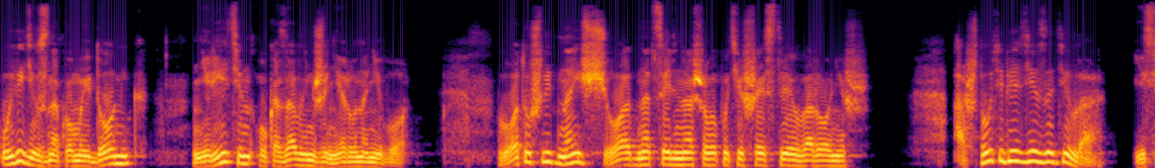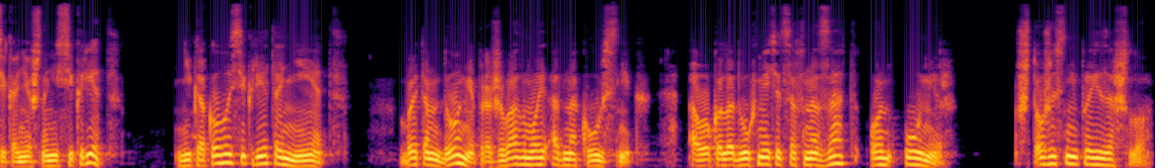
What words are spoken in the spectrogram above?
Увидев знакомый домик, Неретин указал инженеру на него. «Вот уж видна еще одна цель нашего путешествия в Воронеж». «А что у тебя здесь за дела? Если, конечно, не секрет». «Никакого секрета нет. В этом доме проживал мой однокурсник, а около двух месяцев назад он умер. Что же с ним произошло?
